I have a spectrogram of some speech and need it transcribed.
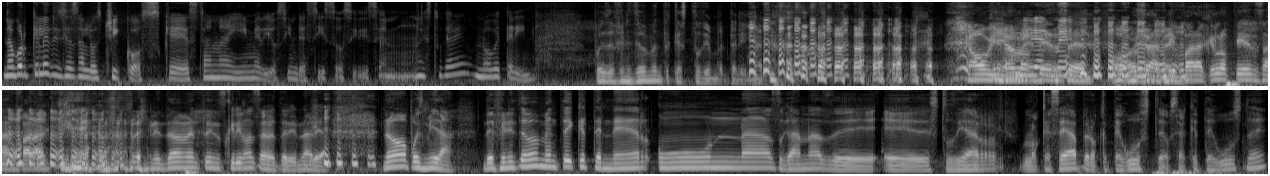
No, ¿por qué le dices a los chicos que están ahí medios indecisos y dicen, mm, estudiaré no veterinario? Pues definitivamente que estudien veterinaria. Obviamente. Que no lo piensen. O sea, ni para qué lo piensan, para qué. definitivamente inscríbanse a veterinaria. No, pues mira, definitivamente hay que tener unas ganas de eh, estudiar lo que sea, pero que te guste. O sea, que te guste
